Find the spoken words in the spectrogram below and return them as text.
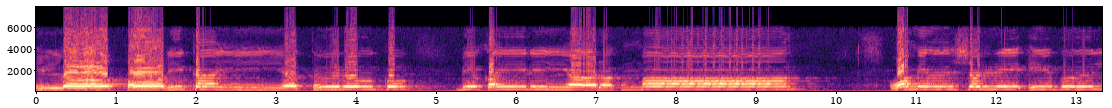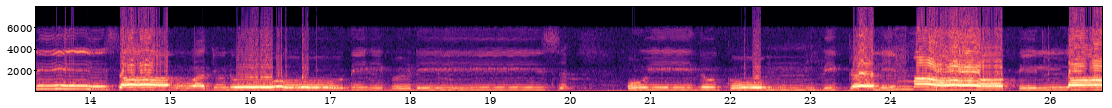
إلا طارقا يترك بخير يا رحمن. ومن شر إبليس وجنود إبليس. أعيذكم بكلمات الله.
